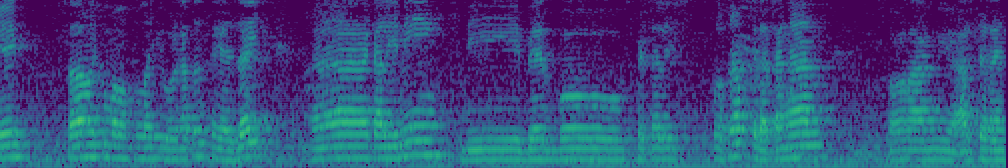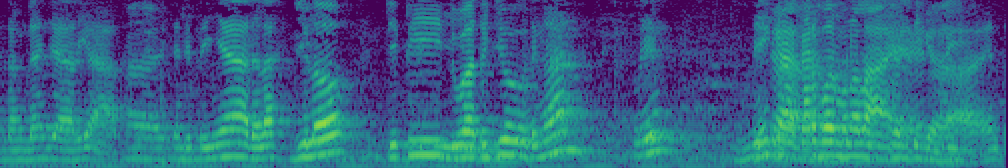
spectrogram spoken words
Oke, assalamualaikum warahmatullahi wabarakatuh. Saya Zai. Eh, kali ini di Berbo Spesialis Pro Shop kedatangan seorang archer yang sedang belanja. Lihat, yang dibelinya adalah Jilo GT27 dengan lim Nika Carbon Monolight N3. N3.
